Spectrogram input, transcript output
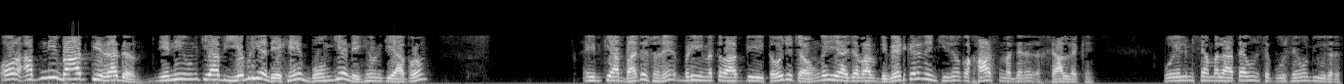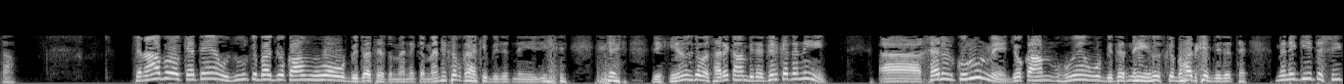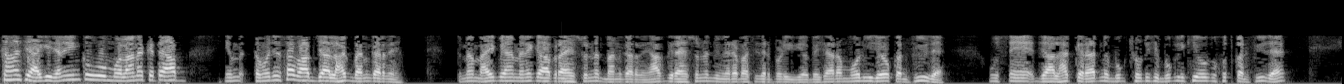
اور اپنی بات کی رد یعنی ان کی آپ یبڑیاں دیکھیں، بونگیاں دیکھیں ان کی آپ، ان کی آپ باتیں سنیں۔ بڑی مطلب آپ کی توجہ چاہوں گا، یا جب آپ ڈبیٹ کریں نا ان چیزوں کا خاص مد خیال رکھیں۔ وہ علم سے عمل آتا ہے، ان سے پوچھیں وہ بھی ادھر تھا۔ جناب کہتے ہیں حضور کے بعد جو کام ہوا، وہ بدت ہے۔ تو میں نے کہا، میں نے کب کہا کہ بدت نہیں ہے جی؟ یقین اس کے بعد سارے کام بدت پھر کہتے نہیں خیر القرون میں جو کام ہوئے ہیں، وہ بدت نہیں ہے اس کے بعد کی بدت ہے میں نے کی تشریح کہاں سے آگے جانا؟ ان کو وہ مولانا کہتے ہیں، آپ توجہ صاحب، آپ جال حق بند کر دیں۔ تو میں مائک پہ میں نے کہا آپ راہ سنت بند کر دیں۔ آپ کی راہ سنت بھی میرے پاس ادھر پڑی ہوئی ہے۔ بےچارا مول بھی جو کنفیوز ہے۔ اس نے جال حق کے رات میں بک چھوٹی سی بک لکھی ہوگی، خود کنفیوز ہے۔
